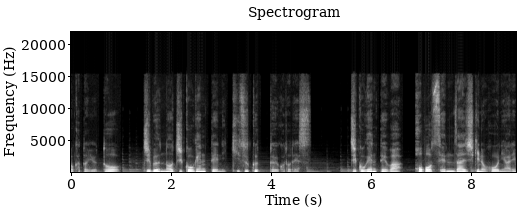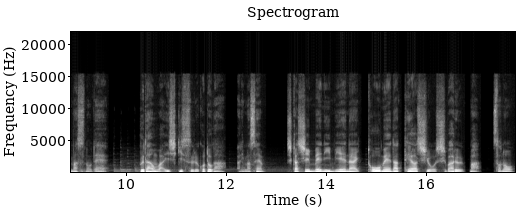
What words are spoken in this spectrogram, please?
うかというと、自分の自己限定に気づくということです。自己限定はほぼ潜在意識の方にありますので、普段は意識することがありません。しかし目に見えない透明な手足を縛る、まあ、その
